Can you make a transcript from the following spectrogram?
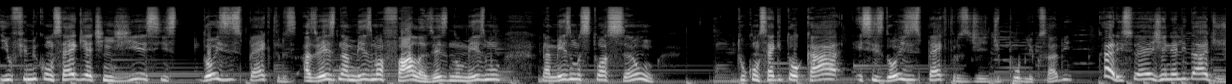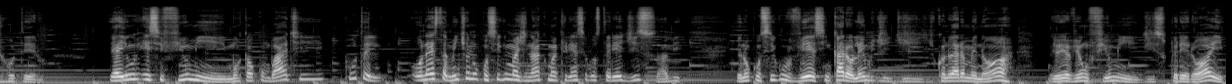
E o filme consegue atingir esses dois espectros, às vezes na mesma fala, às vezes no mesmo, na mesma situação, tu consegue tocar esses dois espectros de, de público, sabe? Cara, isso é genialidade de roteiro. E aí esse filme, Mortal Kombat, puta, honestamente eu não consigo imaginar que uma criança gostaria disso, sabe? Eu não consigo ver, assim, cara, eu lembro de, de- de quando eu era menor, eu ia ver um filme de super-herói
